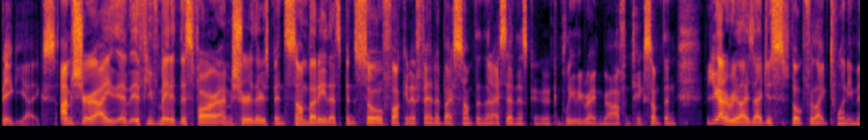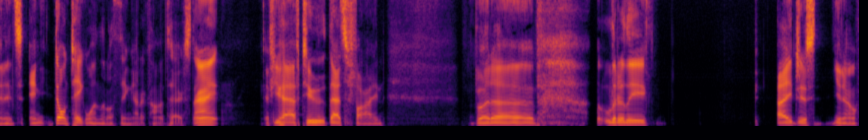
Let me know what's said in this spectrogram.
Big yikes. I'm sure I if you've made it this far, I'm sure there's been somebody that's been so fucking offended by something that I said and that's gonna completely write me off and take something. You gotta realize I just spoke for like 20 minutes and don't take one little thing out of context. All right. If you have to, that's fine. But uh literally I just, you know,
